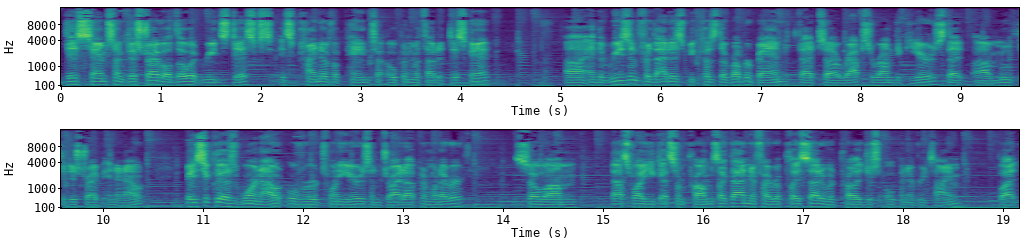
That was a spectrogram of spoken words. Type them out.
this Samsung disk drive, although it reads disks, it's kind of a pain to open without a disk in it. Uh, and the reason for that is because the rubber band that uh, wraps around the gears that uh, move the disk drive in and out basically has worn out over 20 years and dried up and whatever. So um, that's why you get some problems like that. And if I replace that, it would probably just open every time. But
